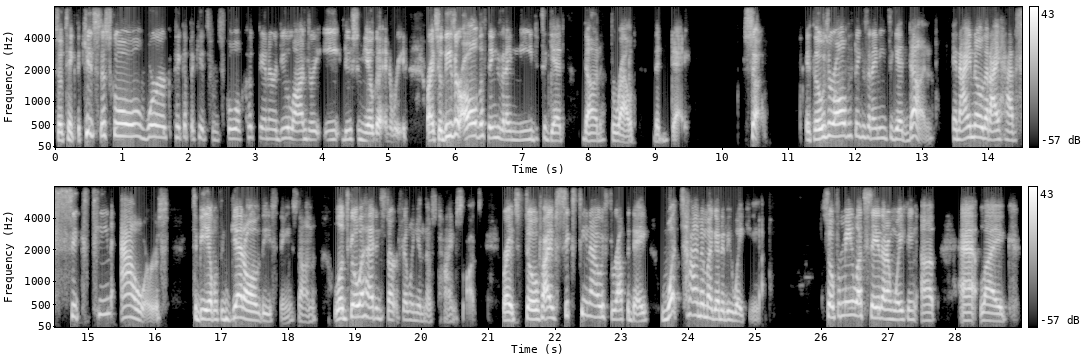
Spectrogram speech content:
So take the kids to school, work, pick up the kids from school, cook dinner, do laundry, eat, do some yoga and read, right? So these are all the things that I need to get done throughout the day. So, if those are all the things that I need to get done, and I know that I have 16 hours to be able to get all of these things done, let's go ahead and start filling in those time slots, right? So if I have 16 hours throughout the day, what time am I going to be waking up? So for me, let's say that I'm waking up at like,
